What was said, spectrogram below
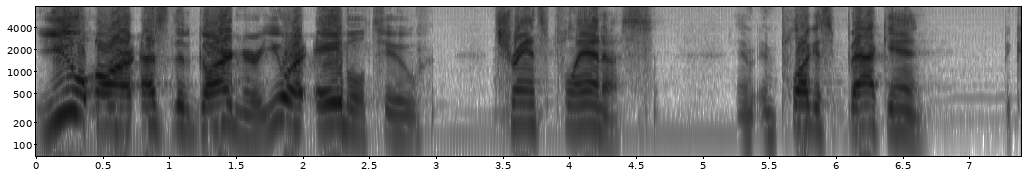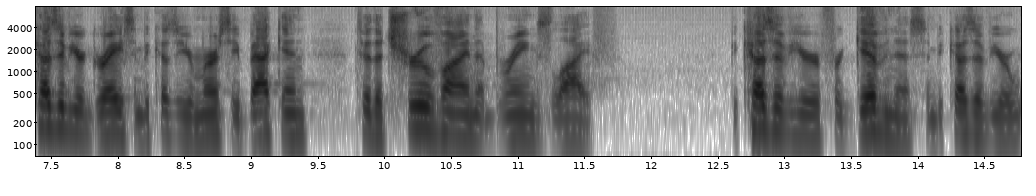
you are, as the gardener, you are able to transplant us and, and plug us back in because of your grace and because of your mercy, back in to the true vine that brings life because of your forgiveness and because of your,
